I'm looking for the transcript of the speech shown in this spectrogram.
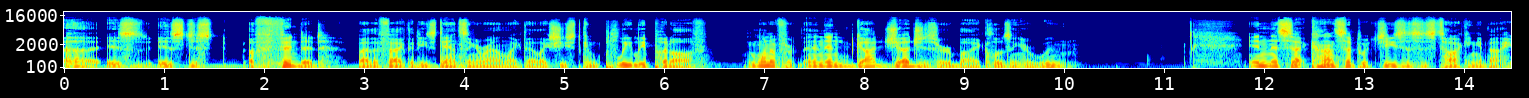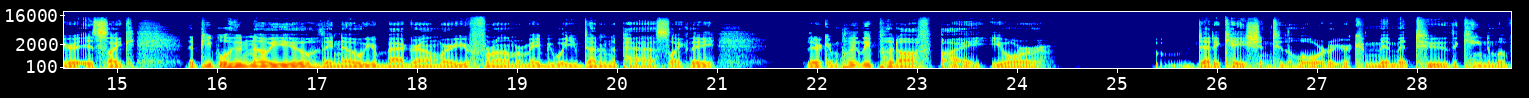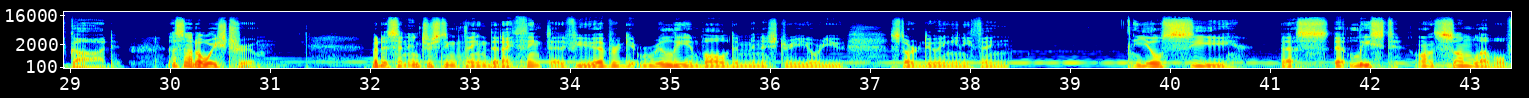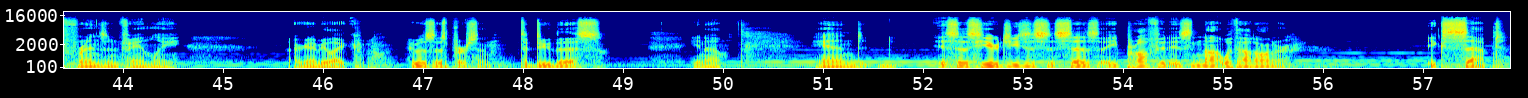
uh, is is just offended by the fact that he's dancing around like that. Like she's completely put off. And one of her, and then God judges her by closing her womb and it's that concept which Jesus is talking about here. It's like the people who know you, they know your background, where you're from, or maybe what you've done in the past. Like they, they're completely put off by your dedication to the Lord or your commitment to the kingdom of God. That's not always true. But it's an interesting thing that I think that if you ever get really involved in ministry or you start doing anything, you'll see that at least on some level, friends and family are going to be like, who is this person to do this? You know? And it says here, Jesus says, a prophet is not without honor, except,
